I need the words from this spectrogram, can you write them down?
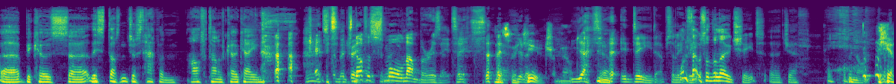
uh, because uh, this doesn't just happen. Half a ton of cocaine. it's, it's not a obviously. small number, is it? It's uh, That's a know. huge amount. Yes, Yeah. indeed, absolutely. wonder if that was on the load sheet, uh, Jeff. Probably not. Yeah,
